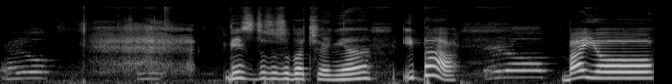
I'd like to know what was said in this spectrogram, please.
Hello, Więc do zobaczenia i pa! hello. Bajo!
